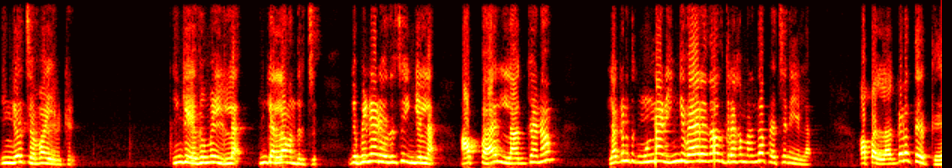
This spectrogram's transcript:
இங்க செவ்வாய் இருக்கு. இங்க எதுவுமே இல்லை. இங்க எல்லாம் வந்துருச்சு. இங்க பின்னாடி வந்துருச்சு இங்க இல்ல. அப்ப லக்னம் லக்னத்துக்கு முன்னாடி இங்க வேற ஏதாவது கிரகம் இருந்தா பிரச்சனை இல்லை. அப்ப லக்னத்திற்கு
